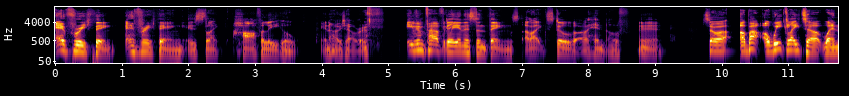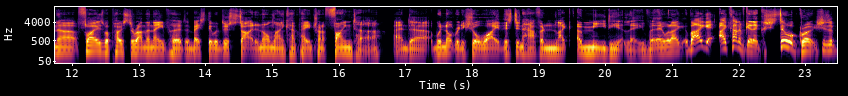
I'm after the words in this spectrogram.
everything. Everything is like half illegal in a hotel room. Even perfectly innocent things, I like still got a hint of. Yeah. So uh, about a week later, when uh, flyers were posted around the neighborhood, and basically we just started an online campaign trying to find her, and uh, we're not really sure why this didn't happen like immediately, but they were like, but I get, I kind of get it because she's still a grown, she's a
